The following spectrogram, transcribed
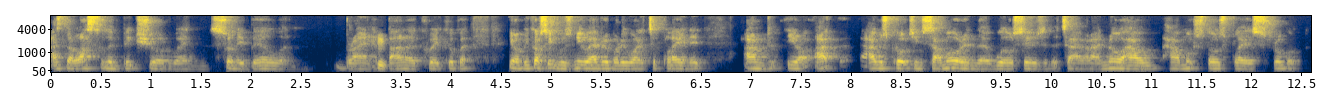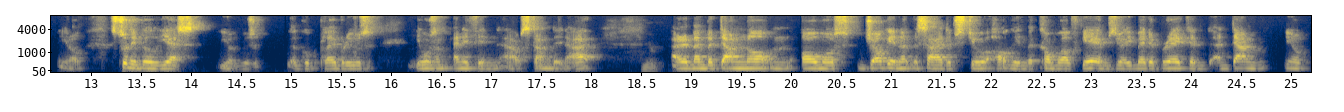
as the last Olympics showed, when Sonny Bill and Bryan Habana, Quade but you know, because it was new, everybody wanted to play in it. And you know, I, I was coaching Samoa in the World Series at the time, and I know how how much those players struggled. You know, Sonny Bill, yes, you know, he was a, a good player, but he was he wasn't anything outstanding. I yeah. I remember Dan Norton almost jogging at the side of Stuart Hogg in the Commonwealth Games. You know, he made a break, and and Dan, you know,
